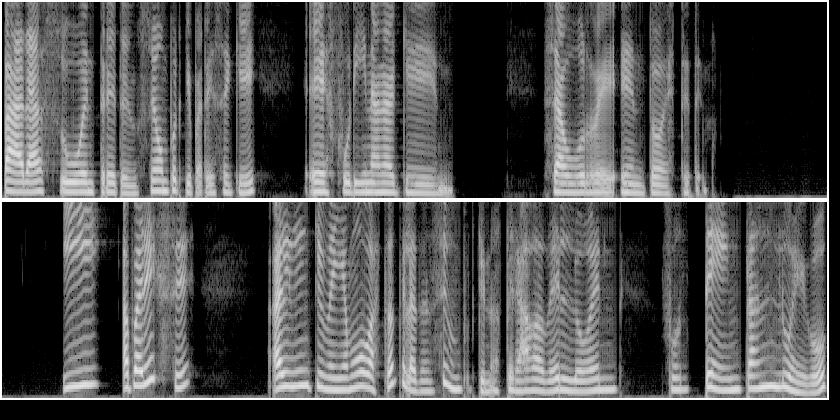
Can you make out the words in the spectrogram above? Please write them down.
para su entretención, porque parece que es Furina la que se aburre en todo este tema. Y aparece alguien que me llamó bastante la atención porque no esperaba verlo en Fontaine tan luego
